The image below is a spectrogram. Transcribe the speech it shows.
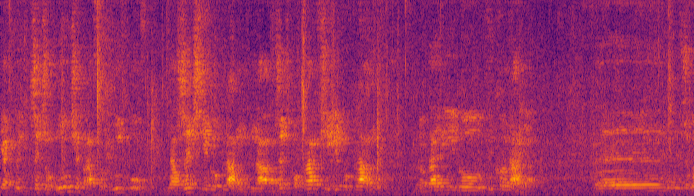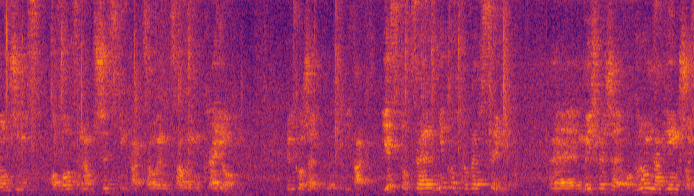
jakby przeciągnięcie pracowników na rzecz jego planu, na rzecz poparcia jego planu, prawda, jego wykonania. Eee, żeby on przyniósł owoce nam wszystkim, tak, całemu, całemu krajowi. Tylko, że i tak, jest to cel niekontrowersyjny. Eee, Myślę, że ogromna większość,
